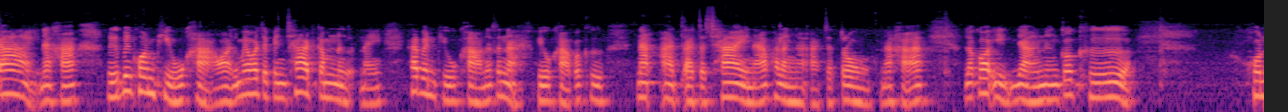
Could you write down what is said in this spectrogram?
ได้นะคะ หรือเป็นคนผิวขาวอะไม่ว่าจะเป็นชาติกำเนิดไหน ถ้าเป็นผิวขาวลักษณะผิวขาวก็คือนะอาจอาจจะใช่นะพลังงานอาจจะตรงนะคะ แล้วก็อีกอย่างหนึ่งก็คือคน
